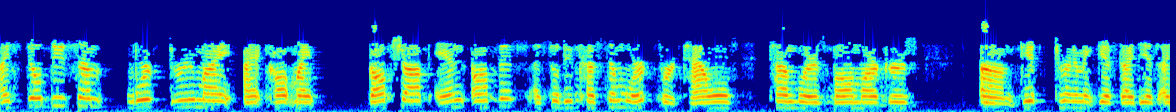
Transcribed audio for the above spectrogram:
I still do some work through my, I call it my golf shop and office. I still do custom work for towels, tumblers, ball markers, um, gift tournament gift ideas. I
